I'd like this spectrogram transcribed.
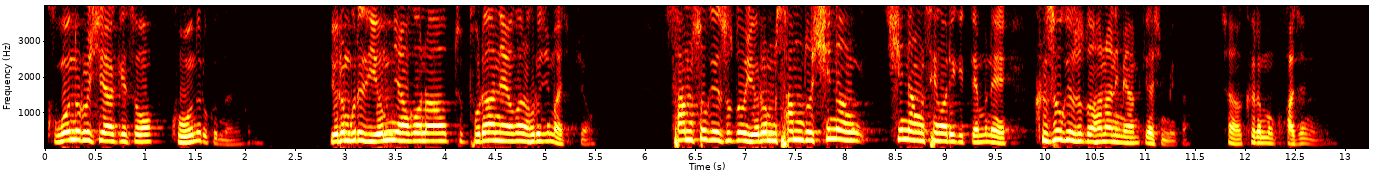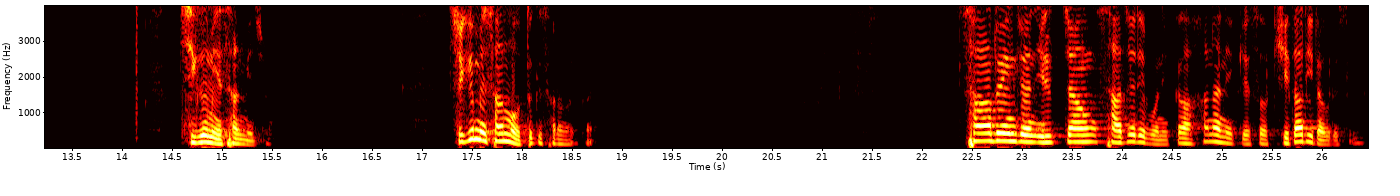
구원으로 시작해서 구원으로 끝나는 겁니다. 여러분 그래서 염려하거나 불안해하거나 그러지 마십시오. 삶 속에서도 여러분 삶도 신앙 신앙 생활이기 때문에 그 속에서도 하나님이 함께 하십니다. 자, 그러면 과정입니다. 지금의 삶이죠. 지금의 삶은 어떻게 살아갈까요? 사도행전 1장 4절에 보니까 하나님께서 기다리라 그랬습니다.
